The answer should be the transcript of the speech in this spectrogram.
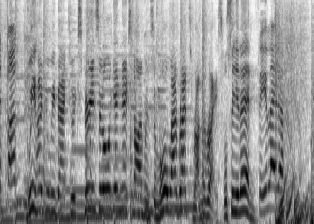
had fun. We hope you'll be back to experience it all again next time when some more lab rats run the race. We'll see you then. See you later.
